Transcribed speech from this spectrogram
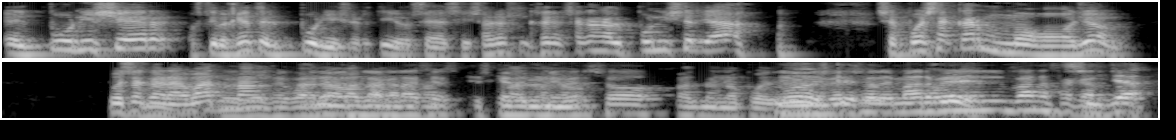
el Punisher, hostia, imagínate el Punisher, tío, o sea, si sacan al Punisher ya se puede sacar mogollón. Puede sacar a Pues Batman. los de Guardianes no, de la Batman Galaxia no. es que del Batman no. universo, Batman no puede. del No, es universo que- de Marvel hombre, van a sacar. Ya,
